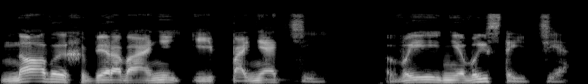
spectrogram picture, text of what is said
новых верований и понятий. Вы не выстоите.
